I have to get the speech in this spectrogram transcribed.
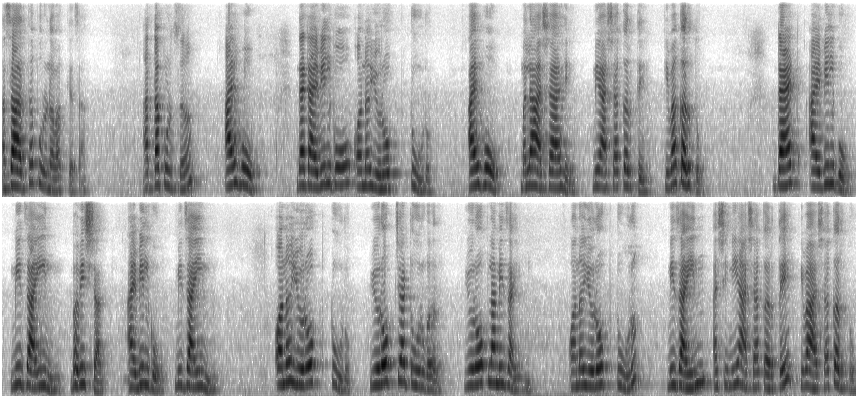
असा अर्थ पूर्ण वाक्याचा आता पुढचं. I hope that I will go on a Europe tour I hope मला आशा आहे मी आशा करते किंवा करतो. दॅट आय विल गो मी जाईन भविष्यात. आय विल गो मी जाईन. ऑन अ युरोप टूर युरोपच्या टूरवर युरोपला मी जाईन. ऑन अ युरोप टूर मी जाईन अशी मी आशा करते किंवा आशा करतो.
